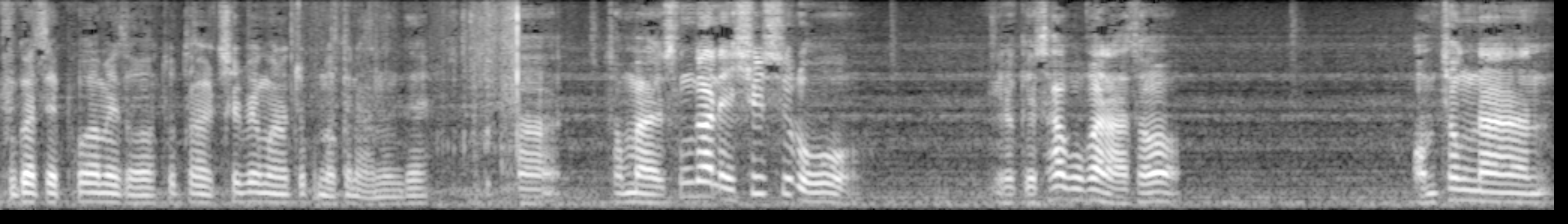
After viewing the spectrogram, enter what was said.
부가세 포함해서 토탈 700만원 조금 넘게 나왔는데, 아, 정말 순간의 실수로 이렇게 사고가 나서 엄청난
